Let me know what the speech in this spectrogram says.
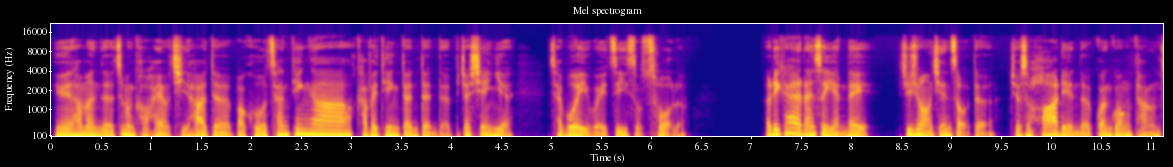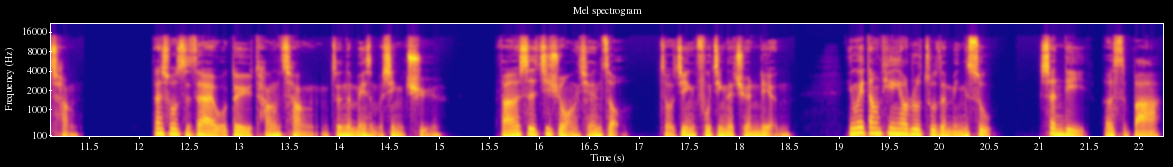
因为他们的正门口还有其他的，包括餐厅啊、咖啡厅等等的，比较显眼，才不会以为自己走错了。而离开了蓝色眼泪，继续往前走的就是花莲的观光糖厂。但说实在，我对于糖厂真的没什么兴趣，反而是继续往前走，走进附近的全联，因为当天要入住的民宿胜利二四八。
